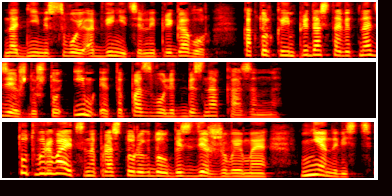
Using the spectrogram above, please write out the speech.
над ними свой обвинительный приговор, как только им предоставят надежду, что им это позволит безнаказанно. Тут вырывается на простор их долго сдерживаемая ненависть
